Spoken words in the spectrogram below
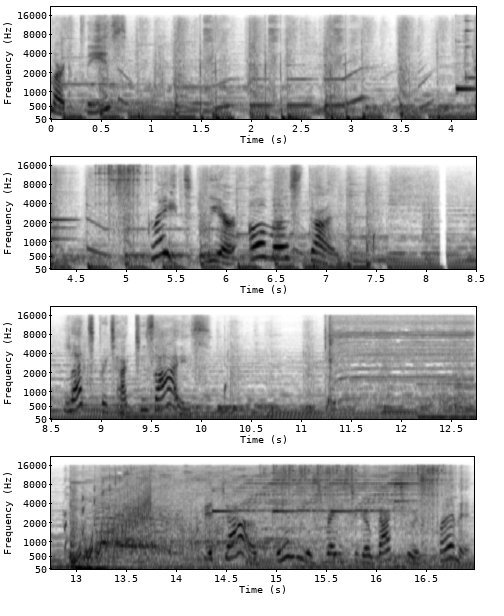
Mark, please. Great! We are almost done. Let's protect his eyes. Good job! Andy is ready to go back to his planet.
